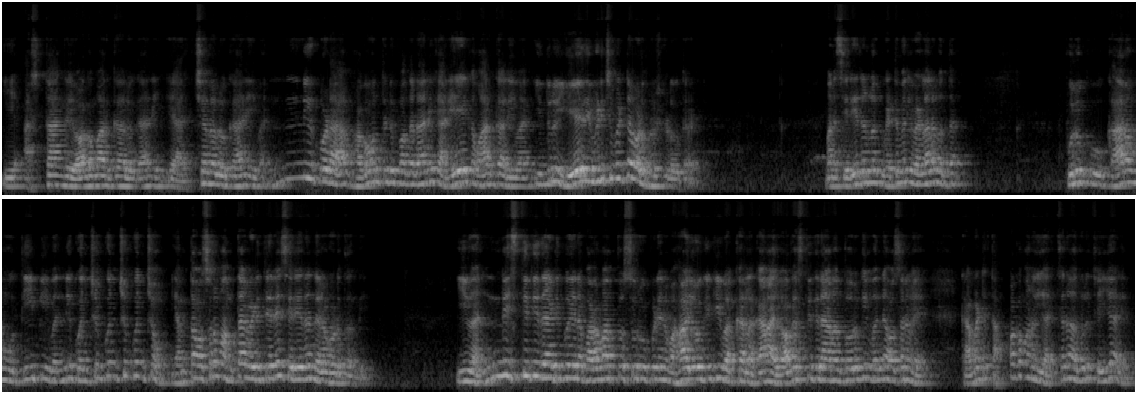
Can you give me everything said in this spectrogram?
ఈ అష్టాంగ యోగ మార్గాలు కానీ ఈ అర్చనలు కానీ ఇవన్నీ కూడా భగవంతుడి పొందడానికి అనేక మార్గాలు ఇవన్నీ. ఇందులో ఏది విడిచిపెట్టే వాడు భ్రష్టుడవుతాడు మన శరీరంలోకి విటమిన్లు వెళ్ళాలి వద్దా? పులుపు కారము తీపి ఇవన్నీ కొంచెం కొంచెం కొంచెం ఎంత అవసరమో అంతా వెడితేనే శరీరం నిలబడుతుంది. ఇవన్నీ స్థితి దాటిపోయిన పరమాత్మ స్వరూపుడైన మహాయోగికి వక్కర్ల కానీ ఆ యోగ స్థితి రానంత వరకు ఇవన్నీ అవసరమే. కాబట్టి తప్పక మనం ఈ అర్చనాదులు చెయ్యాలి.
